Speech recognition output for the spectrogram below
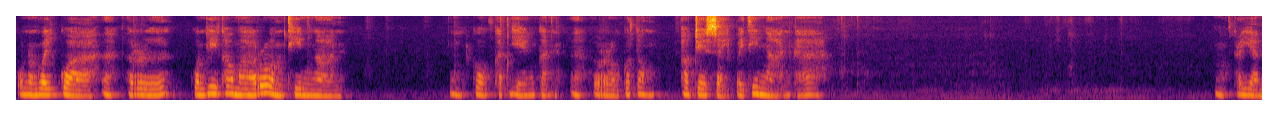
คนนั้นไวกว่าหรือคนที่เข้ามาร่วมทีมงาน ก็ขัดแย้งกัน เราก็ต้องเอาใจใส่ไปที่งานค่ะ ขยัน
